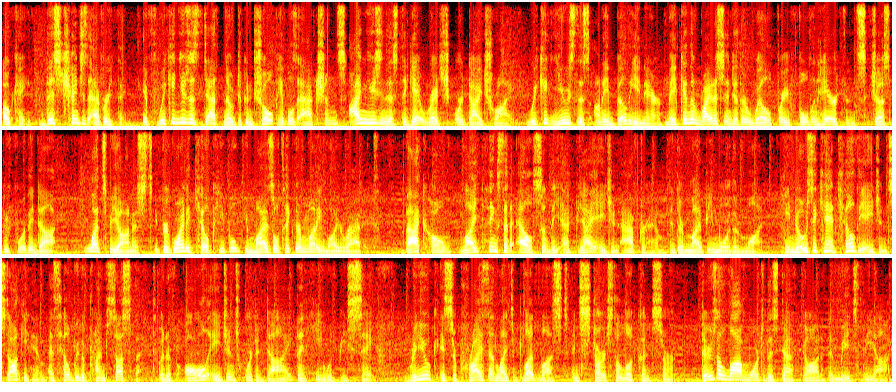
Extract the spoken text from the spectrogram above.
Okay, this changes everything. If we can use this death note to control people's actions, I'm using this to get rich or die trying. We could use this on a billionaire, making them write us into their will for a full inheritance just before they die. Let's be honest, if you're going to kill people, you might as well take their money while you're at it. Back home, Light thinks that L sent the FBI agent after him, and there might be more than one. He knows he can't kill the agent stalking him as he'll be the prime suspect, but if all agents were to die, then he would be safe. Ryuk is surprised at Light's bloodlust and starts to look concerned. There's a lot more to this death god than meets the eye.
